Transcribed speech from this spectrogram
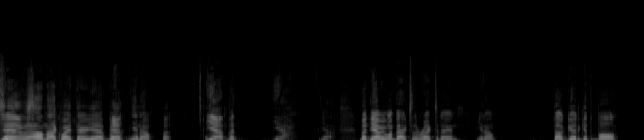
Yeah, well, not quite there yet, but you know, But- yeah, but yeah, yeah, but yeah, we went back to the rec today, and you know, felt good to get the ball,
